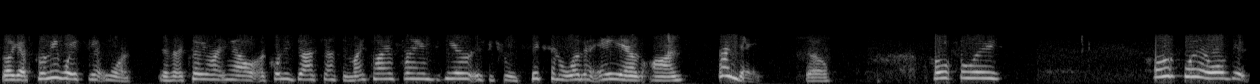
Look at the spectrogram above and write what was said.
so I got plenty of ways to get warned. As I tell you right now, according to Josh Johnson, my time frame here is between six and eleven a.m. on Sunday. So, hopefully, hopefully it won't get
